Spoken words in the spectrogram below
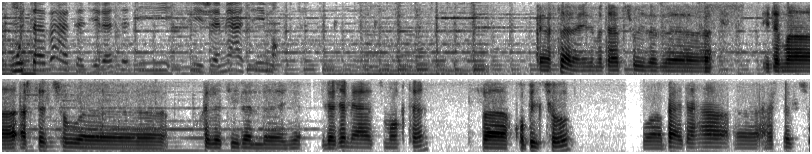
متابعة دراسته في جامعة مونكتون كان سهلا يعني ما ذهبت إلى إذا ما أرسلت خرجت إلى إلى جامعة مونكتون فقبلت وبعدها أرسلت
